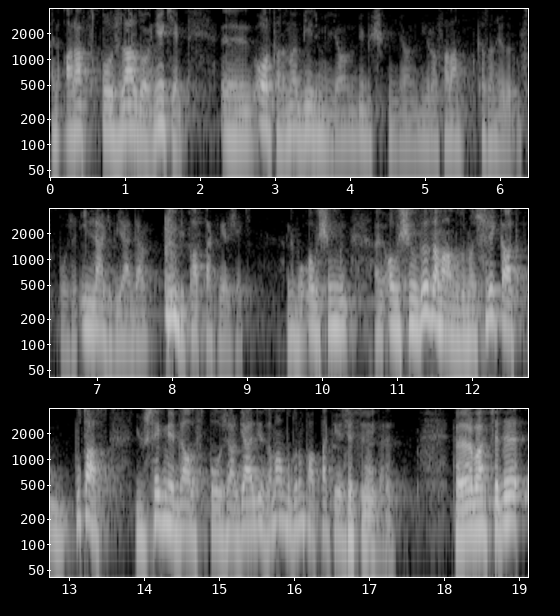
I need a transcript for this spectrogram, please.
Hani Arap futbolcular da oynuyor ki e, ortalama 1 milyon, 1,5 milyon euro falan kazanıyordur bu futbolcu. İlla ki bir yerden bir patlak verecek. Hani bu alışıldı, hani alışıldığı zaman bu duruma sürekli artık bu tarz yüksek meblağlı futbolcular geldiği zaman bu durum patlak verecek. Kesinlikle. yerde. Fenerbahçe'de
